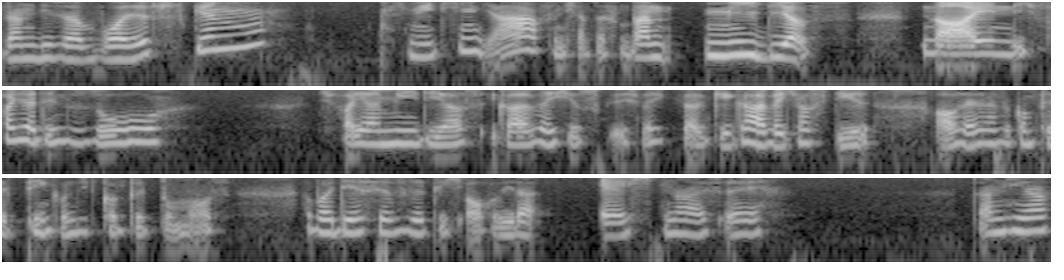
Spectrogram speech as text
Dann dieser Wolfskin. Das Mädchen, ja, finde ich ganz nice. Und dann Medias. Nein, ich feiere den so. Ich feiere Medias, egal welches, egal, egal welcher Stil. Auch er ist einfach komplett pink und sieht komplett dumm aus. Aber der ist ja wirklich auch wieder echt nice, ey. Dann hier.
